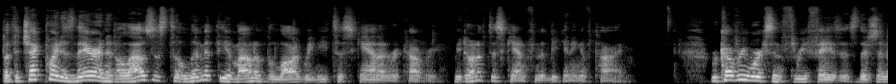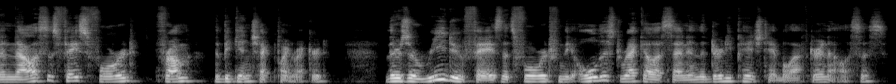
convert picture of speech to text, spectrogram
But the checkpoint is there and it allows us to limit the amount of the log we need to scan on recovery. We don't have to scan from the beginning of time. Recovery works in three phases. There's an analysis phase forward from the begin checkpoint record. There's a redo phase that's forward from the oldest rec LSN in the dirty page table after analysis.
